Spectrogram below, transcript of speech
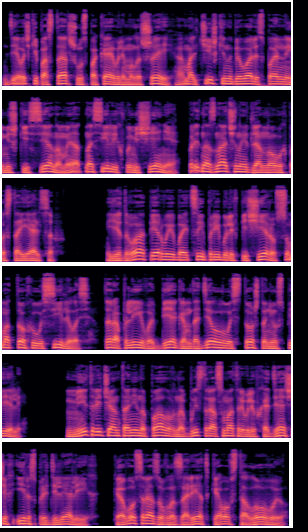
Девочки постарше успокаивали малышей, а мальчишки набивали спальные мешки сеном и относили их в помещения, предназначенные для новых постояльцев. Едва первые бойцы прибыли в пещеру, суматоха усилилась. Торопливо, бегом доделывалось то, что не успели. Митрич и Антонина Павловна быстро осматривали входящих и распределяли их. Кого сразу в лазарет, кого в столовую.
